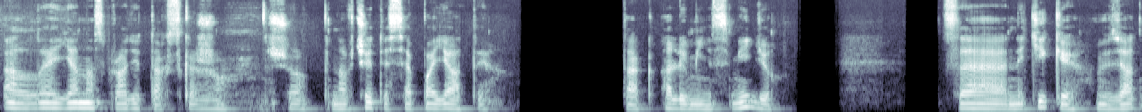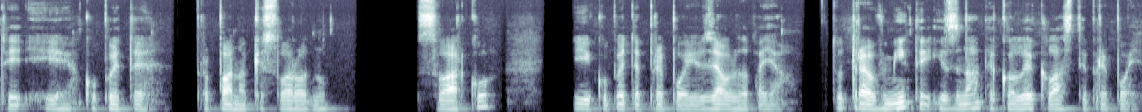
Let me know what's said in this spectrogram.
Але я насправді так скажу, щоб навчитися паяти так алюмінь з міддю, це не тільки взяти і купити пропано-кислородну сварку і купити припої. Взяв запаяв. Тут треба вміти і знати, коли класти припой.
